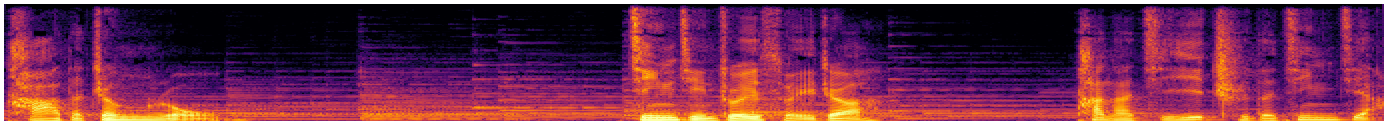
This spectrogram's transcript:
他的峥嵘，紧紧追随着他那疾驰的金驾。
